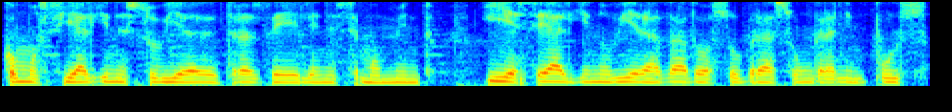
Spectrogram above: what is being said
como si alguien estuviera detrás de él en ese momento, y ese alguien hubiera dado a su brazo un gran impulso.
